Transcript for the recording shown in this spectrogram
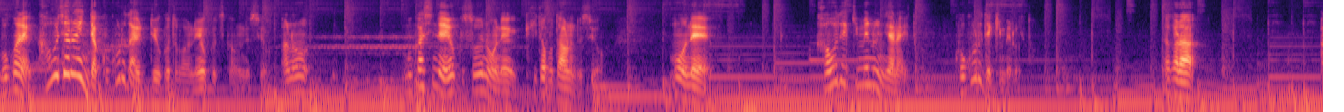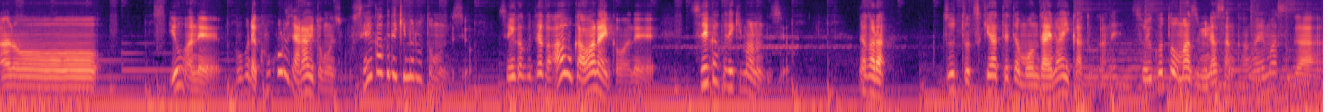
僕はね、顔じゃないんだ、心だよっていう言葉をね、よく使うんですよ。あの、昔ね、よくそういうのをね、聞いたことあるんですよ。もうね、顔で決めるんじゃないと。心で決めろ。だから、あのー、要はね、僕ね、心じゃないと思うんですよ。性格で決めろと思うんですよ。性格だから合うか合わないかはね、性格で決まるんですよ。だから、ずっと付き合ってて問題ないかとかね、そういうことをまず皆さん考えますが、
